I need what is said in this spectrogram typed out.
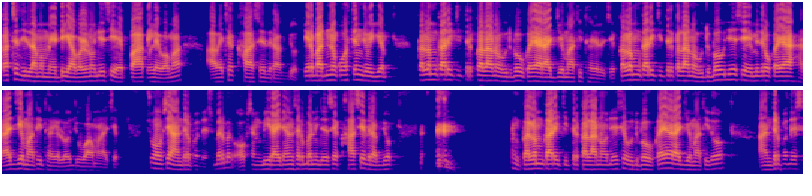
કચ્છ જિલ્લામાં મેઢી આવળનો જે છે પાક લેવામાં આવે છે. ખાસ યાદ રાખજો. ત્યારબાદનો ક્વેશ્ચન જોઈએ. કલમકારી ચિત્રકલાનો ઉદ્ભવ કયા રાજ્યમાંથી થયેલ છે? કલમકારી ચિત્રકલાનો ઉદ્ભવ જે છે એ મિત્રો કયા રાજ્યમાંથી થયેલો જોવા મળે છે? શું આવશે? આંધ્રપ્રદેશ. બરાબર? ઓપ્શન બી રાઈટ આન્સર બની જશે. ખાસ યાદ રાખજો. કલમકારી ચિત્રકલાનો જે છે ઉદ્ભવ કયા રાજ્યમાંથી? તો આંધ્રપ્રદેશ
